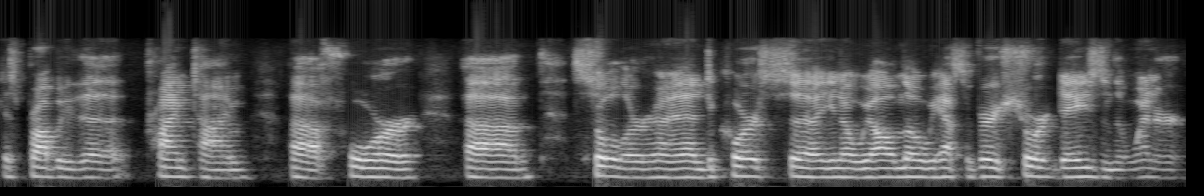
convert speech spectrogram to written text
is probably the prime time uh, for uh, solar. And of course, uh, you know, we all know we have some very short days in the winter.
